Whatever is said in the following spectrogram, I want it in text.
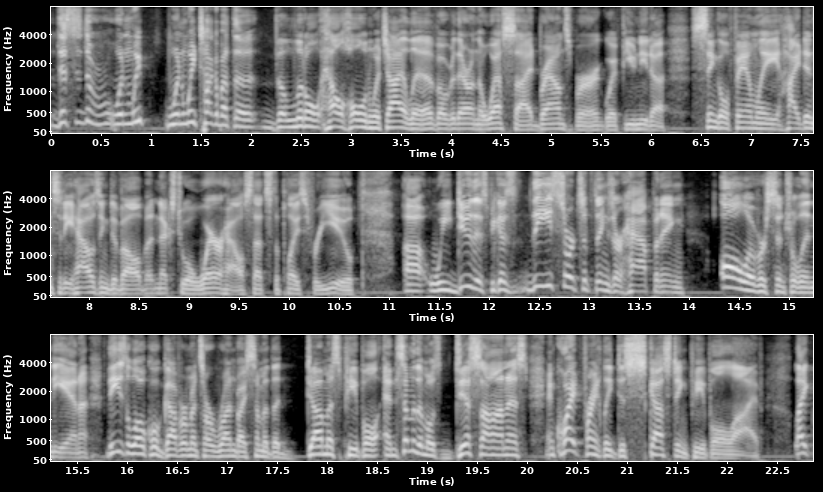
this is the when we when we talk about the the little hellhole in which I live over there on the west side, Brownsburg. If you need a single family high density housing development next to a warehouse, that's the place for you. Uh, we do this because these sorts of things are happening all over central Indiana. These local governments are run by some of the dumbest people and some of the most dishonest and quite frankly disgusting people alive. Like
